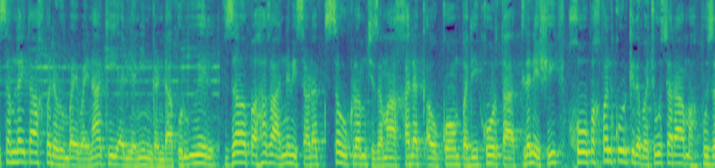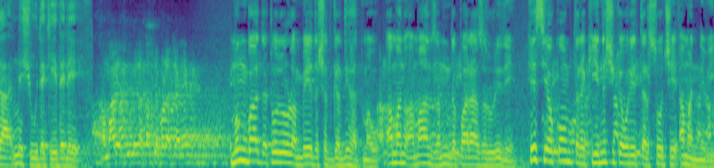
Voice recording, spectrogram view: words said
اسمبلۍ ته خپل ړومبۍ وینا کې علي امین ګنډاپور وویل زه په هغه نوي سړک څه وکړم چې زما خلک او قوم په دې کور ته تللی شي خو په خپل کور کې د بچو سره محفوظه نشي وده کېدلی. هماره دنیا نه سب سه بړا چلنج هې. مونږ به د ټولو ړمبې دشت ګردي ختموو امن او امان زمونږ د پاره ضروري دي هيڅ يو قوم ترقي نشي کولي تر څو چي امن نه وي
